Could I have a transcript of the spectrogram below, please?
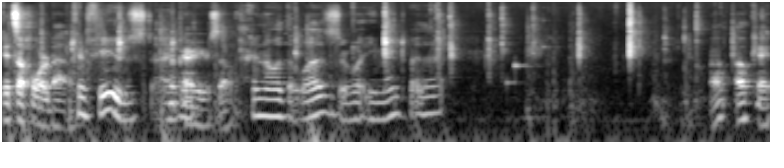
It's a whore battle. confused. I Prepare didn't, yourself. I didn't know what that was or what you meant by that. Oh, okay.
